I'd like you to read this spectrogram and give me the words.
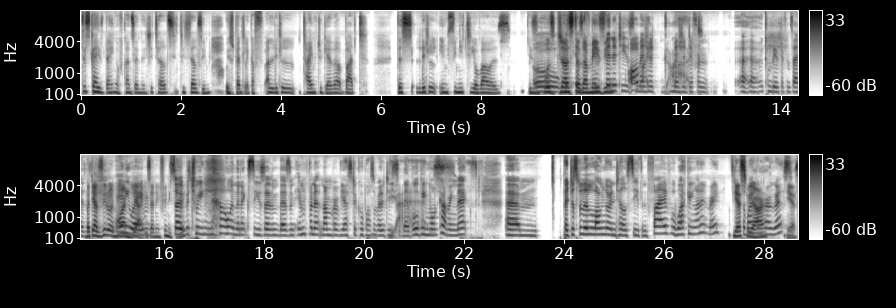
this guy is dying of cancer, and then she tells she tells him we spent like a, a little time together, but this little infinity of ours is, Oh, was just as amazing. Infinities Oh my measure measure different. Uh, uh, can be of different sizes. But yeah, zero and one, Anyway, yeah, is an infinity. so right? between now and the next season, there's an infinite number of yesticle possibilities. So there will be more coming next. Um, But just a little longer until season five. We're working on it, right? Yes, It's a we work in are. progress. Yes.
